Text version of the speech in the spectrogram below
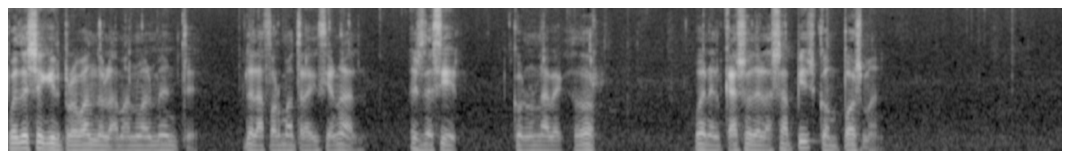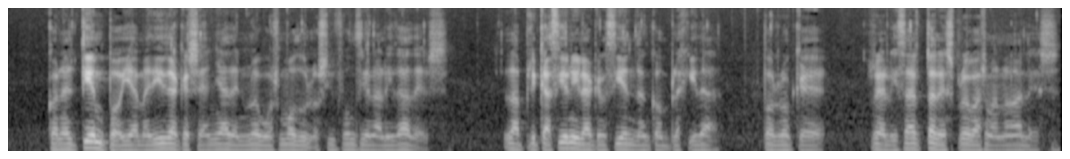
puedes seguir probándola manualmente, de la forma tradicional, es decir, con un navegador, o en el caso de las APIs con Postman. Con el tiempo y a medida que se añaden nuevos módulos y funcionalidades, la aplicación irá creciendo en complejidad, por lo que realizar tales pruebas manuales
